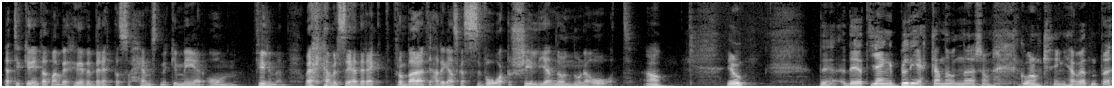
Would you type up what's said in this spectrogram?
Jag tycker inte att man behöver berätta så hemskt mycket mer om filmen. Och jag kan väl säga direkt från början att jag hade ganska svårt att skilja nunnorna åt. Ja. Jo. Det, det, är ett gäng bleka nunnor som går omkring. Jag vet inte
